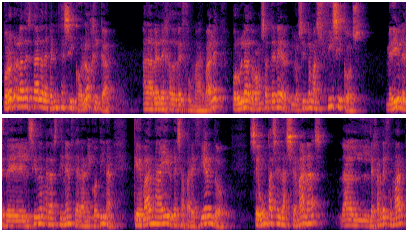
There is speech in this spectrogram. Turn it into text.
Por otro lado está la dependencia psicológica al haber dejado de fumar, ¿vale? Por un lado vamos a tener los síntomas físicos medibles del síndrome de abstinencia de la nicotina que van a ir desapareciendo según pasen las semanas al dejar de fumar,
